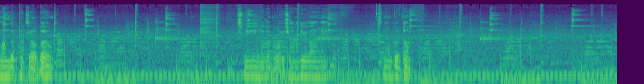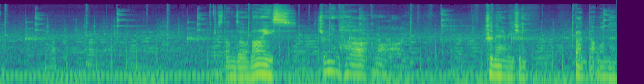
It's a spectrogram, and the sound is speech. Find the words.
Lambert picks it up though. Sween, I don't know what you're trying to do there, mate, but it's no good done. Costanzo, nice. Trinin, oh, come on. Trineri should have bagged that one then.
